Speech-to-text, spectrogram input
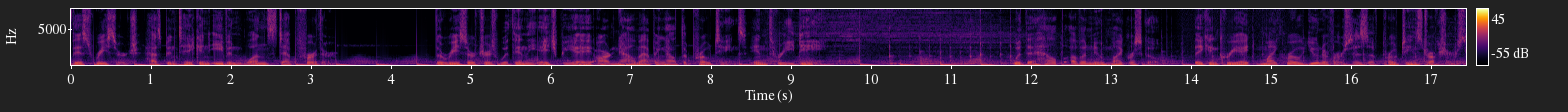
this research has been taken even one step further. The researchers within the HPA are now mapping out the proteins in 3D. With the help of a new microscope, they can create micro-universes of protein structures.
